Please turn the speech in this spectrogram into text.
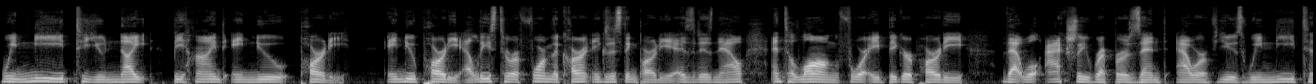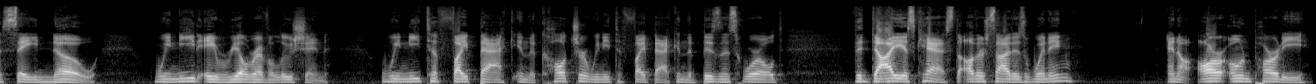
We need to unite behind a new party. A new party, at least to reform the current existing party as it is now, and to long for a bigger party that will actually represent our views. We need to say no. We need a real revolution. We need to fight back in the culture. We need to fight back in the business world. The die is cast. The other side is winning. And our own party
